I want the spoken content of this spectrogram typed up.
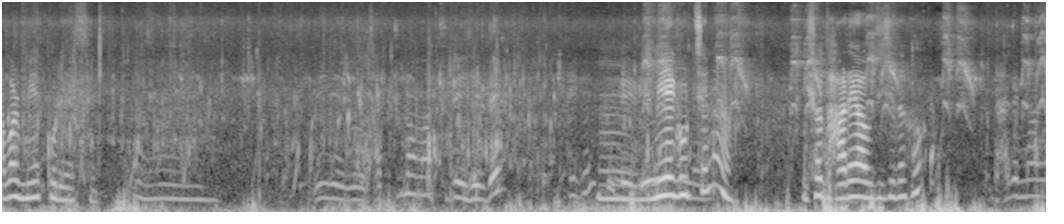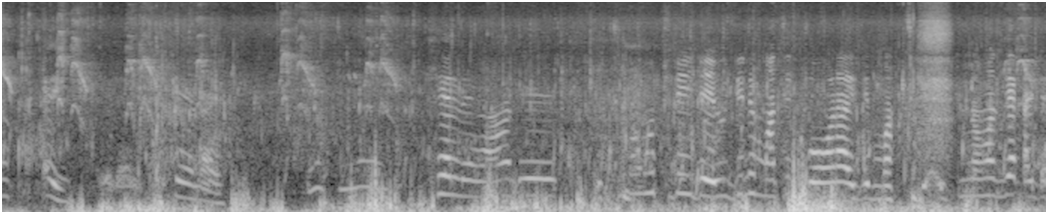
আবার মেঘ করে আছে। মেঘ উঠছে না এসব ধারে আউজিছে দেখো ধারে মালা এই খেলাই খেলে আমাদের চুনা মাছ ছুটে যেতে ওই জন্য মাছের এই যে মাছ চুনা মাছ দিয়ে খাইতে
